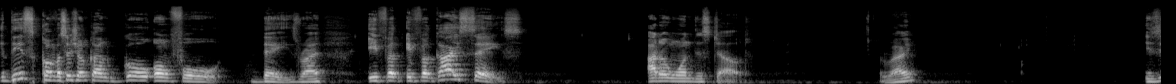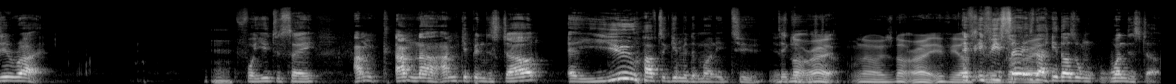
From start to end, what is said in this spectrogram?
this conversation can go on for days, right? If a, if a guy says, "I don't want this child," right? Is it right mm. for you to say, "I'm I'm not I'm keeping this child"? And you have to give me the money too. It's take not care of this right. child. No, it's not right. If you If, if me, he says right. that he doesn't want this child,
